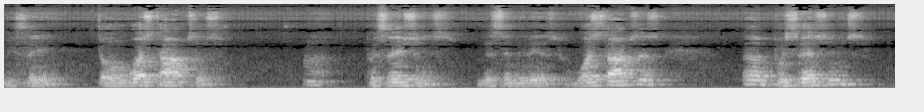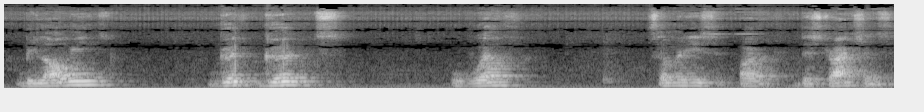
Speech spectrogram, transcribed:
You see, so what stops us? Huh. Possessions. Listen to this. What stops us? Uh, possessions, belongings, good goods, wealth. Some of these are distractions.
